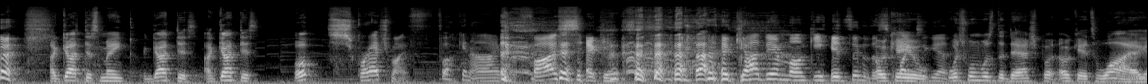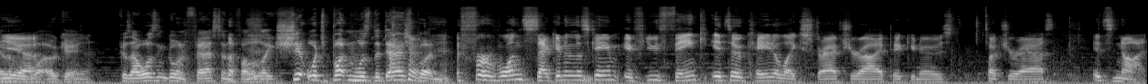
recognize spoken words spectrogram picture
I got this, man. I got this. I got this. Oh. Scratch my fucking eye for five seconds. a goddamn monkey hits into the okay, spikes again. which one was the dash button? Okay, it's Y. I got Yeah, Y. Okay. yeah. Because I wasn't going fast enough. I was like, shit, which button was the dash button? For one second in this game, if you think it's okay to like scratch your eye, pick your nose, touch your ass, it's not.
